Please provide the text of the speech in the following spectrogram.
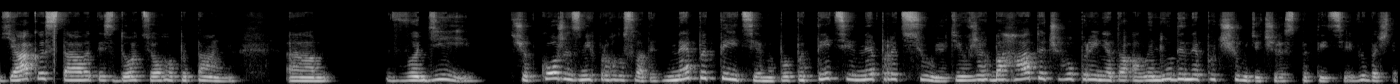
як ви ставитесь до цього питання? Ем, В дії, щоб кожен зміг проголосувати не петиціями, бо петиції не працюють, і вже багато чого прийнято, але люди не почуті через петиції. Вибачте,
